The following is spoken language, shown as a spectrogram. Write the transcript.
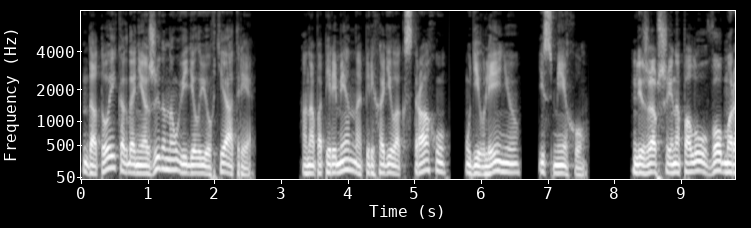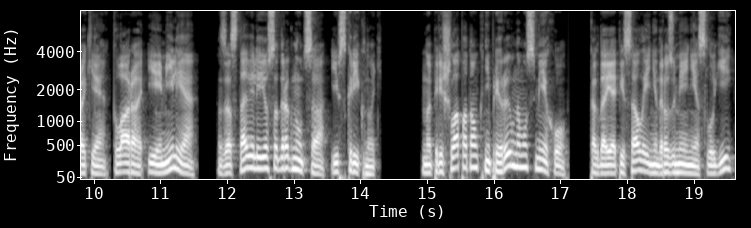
до той, когда неожиданно увидел ее в театре. Она попеременно переходила к страху, удивлению и смеху. Лежавшие на полу в обмороке Клара и Эмилия заставили ее содрогнуться и вскрикнуть. Но перешла потом к непрерывному смеху, когда я описал ей недоразумение слуги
